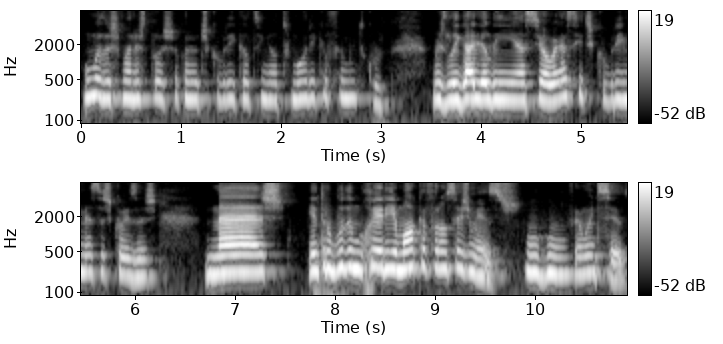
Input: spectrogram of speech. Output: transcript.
uma das semanas depois, foi quando eu descobri que ele tinha o tumor e que ele foi muito curto. Mas liguei-lhe ali em SOS e descobri imensas coisas. Mas entre o Buda morrer e a Moca foram seis meses. Uhum. Foi muito cedo.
